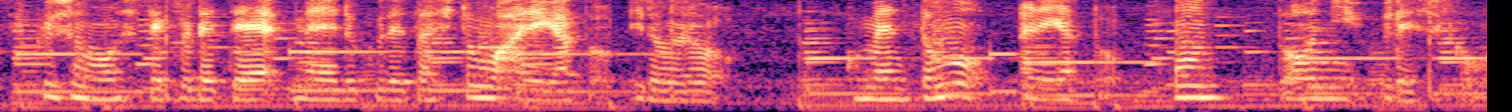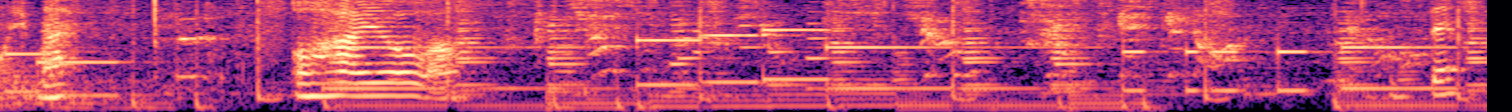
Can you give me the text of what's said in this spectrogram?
スクショもしてくれてメールくれた人もありがとう。いろいろコメントもありがとう。本当に嬉しく思います。おはようは。って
